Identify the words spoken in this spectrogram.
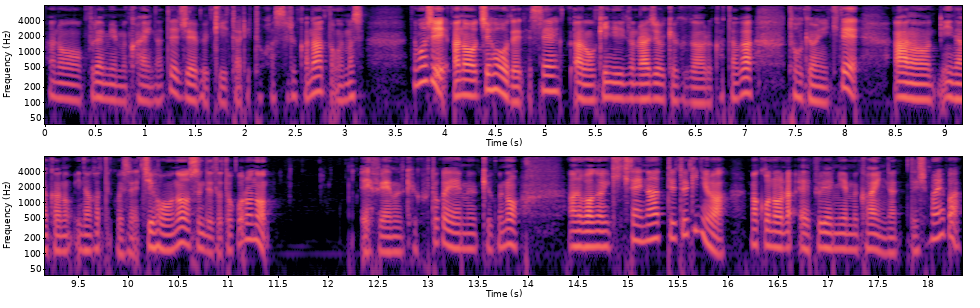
あの、プレミアム会員になって j 部聞いたりとかするかなと思います。でもし、あの、地方でですね、あの、お気に入りのラジオ局がある方が東京に来て、あの、田舎の、田舎ってこれですね、地方の住んでたところの FM 局とか AM 局のあの番組聞きたいなっていう時には、まあ、このえプレミアム会員になってしまえば、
